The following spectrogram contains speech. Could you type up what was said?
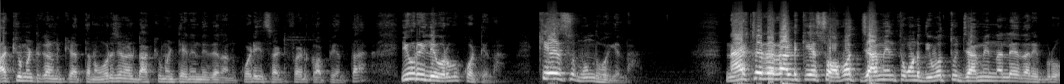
ಡಾಕ್ಯುಮೆಂಟ್ಗಳನ್ನ ಕೇಳ್ತಾನೆ. ಒರಿಜಿನಲ್ ಡಾಕ್ಯುಮೆಂಟ್ ಏನೇನಿದೆ ನಾನು ಕೊಡಿ ಸರ್ಟಿಫೈಡ್ ಕಾಪಿ ಅಂತ. ಇವರು ಇಲ್ಲಿವರೆಗೂ ಕೊಟ್ಟಿಲ್ಲ. ಕೇಸು ಮುಂದೆ ಹೋಗಿಲ್ಲ. ನ್ಯಾಷನಲ್ ಹೆರಾಲ್ಡ್ ಕೇಸು ಅವತ್ತು ಜಾಮೀನು ತೊಗೊಂಡು ಇವತ್ತು ಜಾಮೀನಲ್ಲೇ ಇದ್ದಾರೆ ಇಬ್ಬರು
